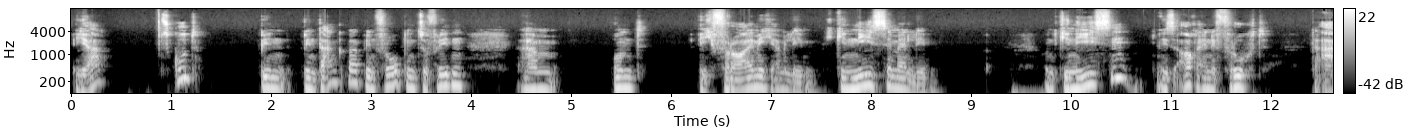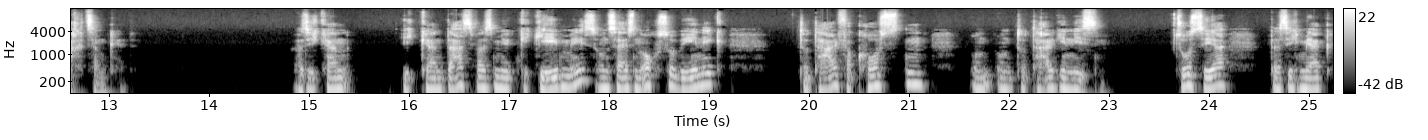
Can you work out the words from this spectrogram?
ja, ist gut, bin, bin dankbar, bin froh, bin zufrieden ähm, und ich freue mich am Leben. Ich genieße mein Leben. Und genießen ist auch eine Frucht der Achtsamkeit. Also ich kann, ich kann das, was mir gegeben ist, und sei es noch so wenig, total verkosten und, und total genießen. So sehr, dass ich merke,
